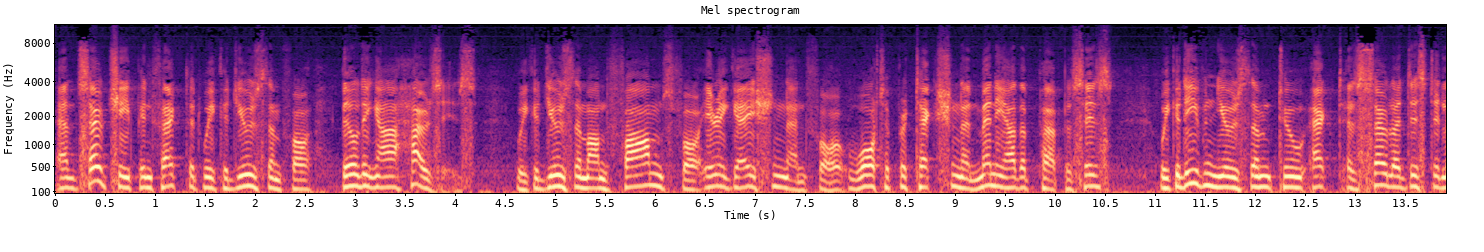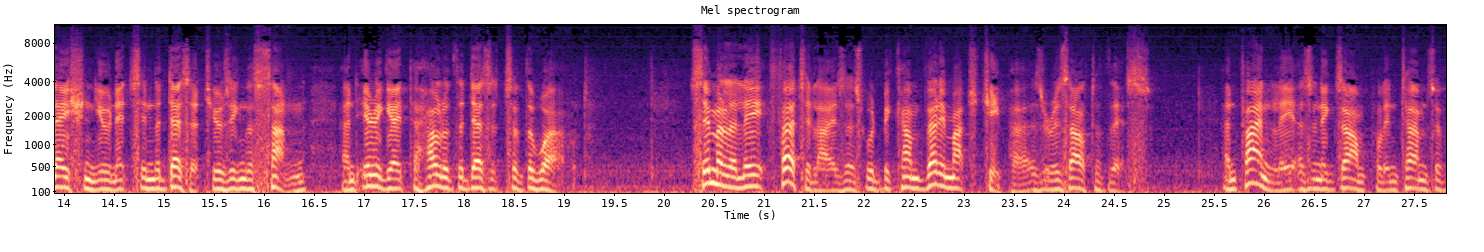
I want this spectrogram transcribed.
and so cheap, in fact, that we could use them for building our houses. We could use them on farms for irrigation and for water protection and many other purposes. We could even use them to act as solar distillation units in the desert using the sun and irrigate the whole of the deserts of the world. Similarly, fertilizers would become very much cheaper as a result of this. And finally, as an example in terms of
